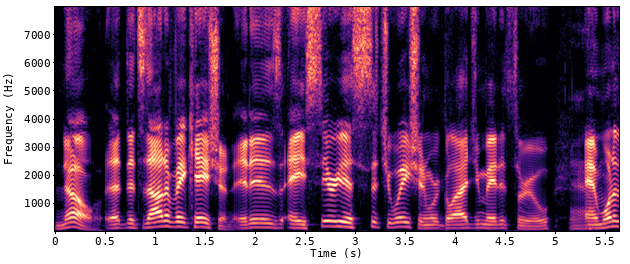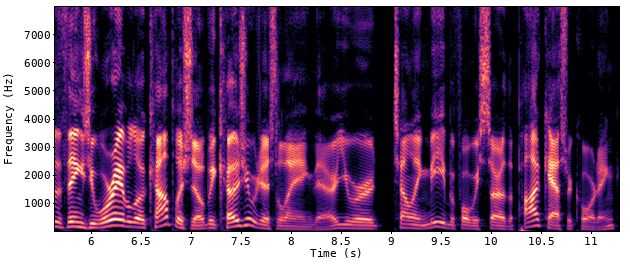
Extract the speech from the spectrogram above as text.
No, it- it's not a vacation. It is a serious situation. We're glad you made it through. And one of the things you were able to accomplish, though, because you were just laying there, you were telling me before we started the podcast recording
